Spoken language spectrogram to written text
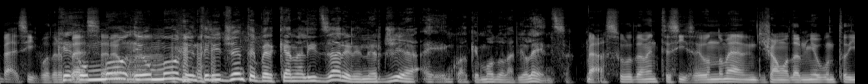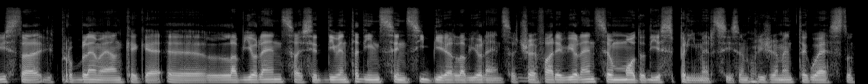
Beh, sì, Che potrebbe un, essere. mo- una- è un modo intelligente per canalizzare l'energia e in qualche modo la violenza. Beh, assolutamente sì. Secondo me, diciamo, dal mio punto di vista, il problema è anche che eh, la violenza si è diventati insensibili alla violenza, cioè fare violenza è un modo di esprimersi, semplicemente questo,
